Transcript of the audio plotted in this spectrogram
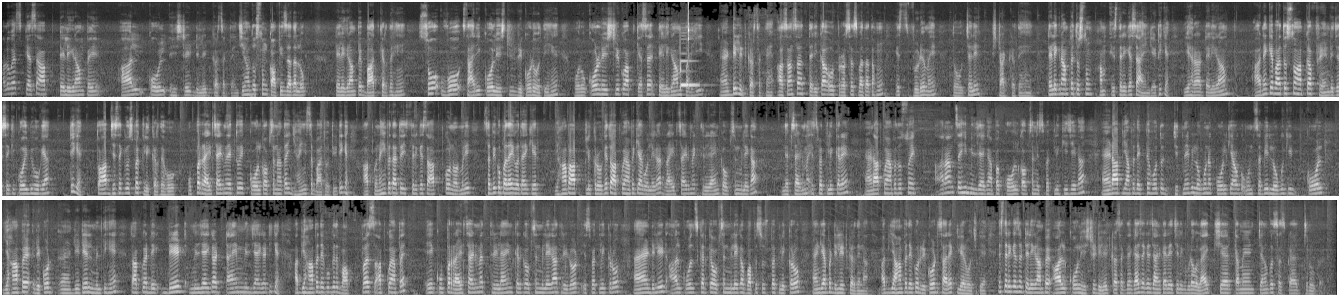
Hello guys कैसे आप Telegram पे ऑल कॉल हिस्ट्री डिलीट कर सकते हैं? जी हाँ दोस्तों, काफ़ी ज़्यादा लोग टेलीग्राम पे बात करते हैं। सो वो सारी कॉल हिस्ट्री रिकॉर्ड होती हैं। और वो कॉल हिस्ट्री को आप कैसे टेलीग्राम पर ही डिलीट कर सकते हैं? आसान सा तरीका और प्रोसेस बताता हूँ इस वीडियो में। तो चलिए स्टार्ट करते हैं। टेलीग्राम पे दोस्तों, हम इस तरीके से आएँगे, ठीक है? ये हमारा टेलीग्राम आने के बाद दोस्तों, आपका फ्रेंड जैसे कि कोई भी हो गया ठीक है? तो आप जैसे कि उस पर क्लिक करते हो, ऊपर राइट साइड में देखते हो एक कॉल का ऑप्शन आता है, यहीं से बात होती है, ठीक है? आपको नहीं पता तो इस तरीके से आपको नॉर्मली सभी को पता ही होता है कि यहाँ पर आप क्लिक करोगे तो आपको यहाँ पे क्या बोलेगा? राइट साइड में एक थ्री लाइन का ऑप्शन मिलेगा लेफ़्ट साइड में इस पर क्लिक करें एंड आपको यहाँ पर दोस्तों एक आराम से ही मिल जाएगा। यहाँ पर कॉल का ऑप्शन इस पर क्लिक कीजिएगा। एंड आप यहाँ पर देखते हो तो जितने भी लोगों ने कॉल किया होगा, उन सभी लोगों की कॉल यहाँ पर रिकॉर्ड डिटेल मिलती है। तो आपका डेट मिल जाएगा, टाइम मिल जाएगा, ठीक है? अब यहाँ पर देखोगे तो वापस आपको यहाँ पे एक ऊपर राइट साइड में थ्री लाइन करके ऑप्शन मिलेगा थ्री डॉट इस पर क्लिक करो एंड डिलीट ऑल कॉल्स करके ऑप्शन मिलेगा, वापस उस पर क्लिक करो एंड यहाँ पर डिलीट कर देना। अब यहाँ पर देखो रिकॉर्ड सारे क्लियर हो चुके हैं। इस तरीके से टेलीग्राम पर ऑल कॉल हिस्ट्री डिलीट कर सकते हैं। कैसे अगर जानकारी अच्छी लगी वीडियो को लाइक शेयर कमेंट चैनल को सब्सक्राइब ज़रूर कर लें।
